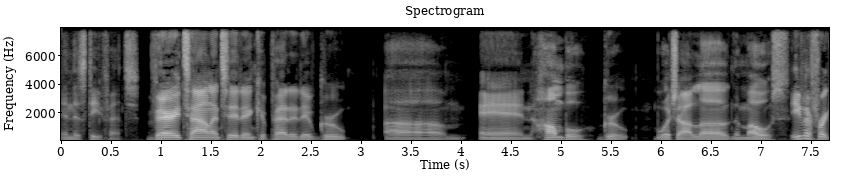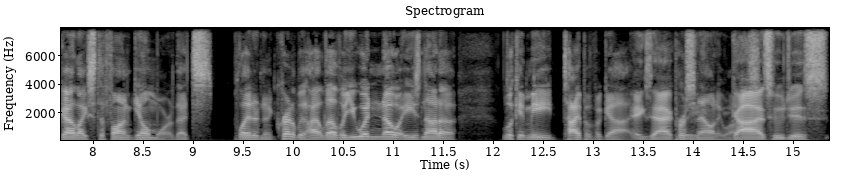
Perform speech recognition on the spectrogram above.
in this defense? Very talented and competitive group um, and humble group, which I love the most. Even for a guy like Stephon Gilmore, that's played at an incredibly high level, you wouldn't know it. He's not a look at me type of a guy. Exactly. Personality wise. Guys who just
